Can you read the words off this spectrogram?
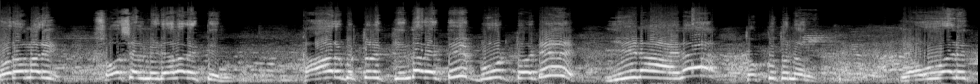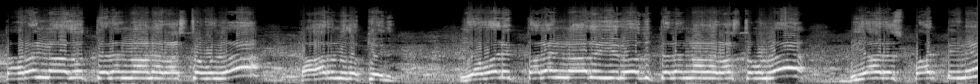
ఎవరో మరి సోషల్ మీడియాలో పెట్టిరు కారు గుర్తులు కింద పెట్టి బూట్ తోటి ఈయన ఆయన తొక్కుతున్నారు. ఎవడి తరం కాదు తెలంగాణ రాష్ట్రంలో కారును దొక్కేది ఎవడి తెలంగాణ ఈరోజు తెలంగాణ రాష్ట్రంలో బీఆర్ఎస్ పార్టీని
